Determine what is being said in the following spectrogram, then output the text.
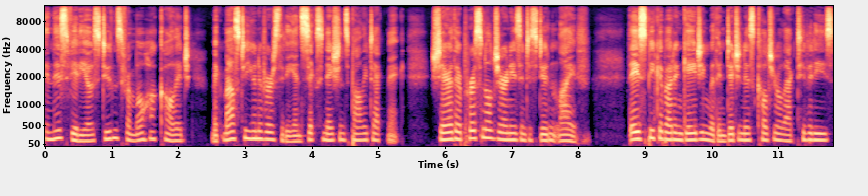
In this video, students from Mohawk College, McMaster University, and Six Nations Polytechnic share their personal journeys into student life. They speak about engaging with Indigenous cultural activities,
